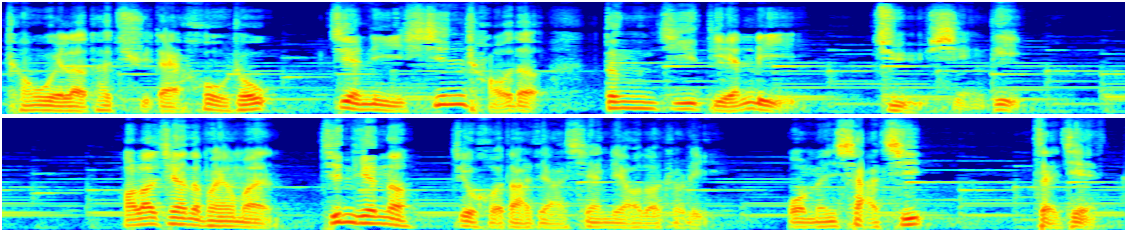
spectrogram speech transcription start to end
成为了他取代后周、建立新朝的登基典礼举行地。好了，亲爱的朋友们，今天呢就和大家先聊到这里，我们下期再见。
